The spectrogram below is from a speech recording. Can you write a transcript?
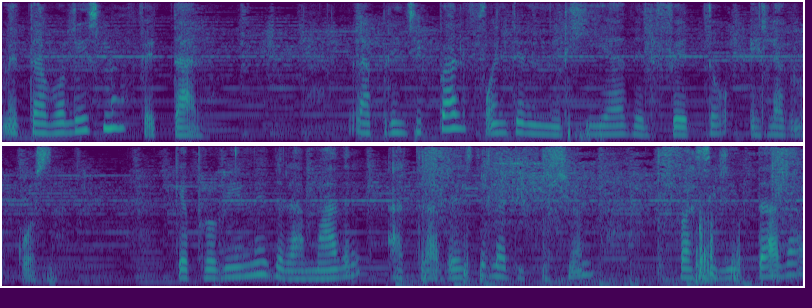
Metabolismo fetal. La principal fuente de energía del feto es la glucosa, que proviene de la madre a través de la difusión facilitada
